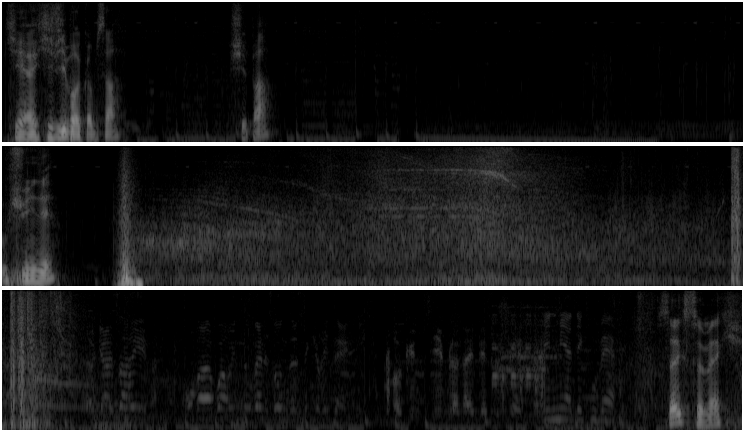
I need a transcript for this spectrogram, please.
qui, vibre comme ça. Je sais pas. Aucune idée. C'est vrai que ce mec,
